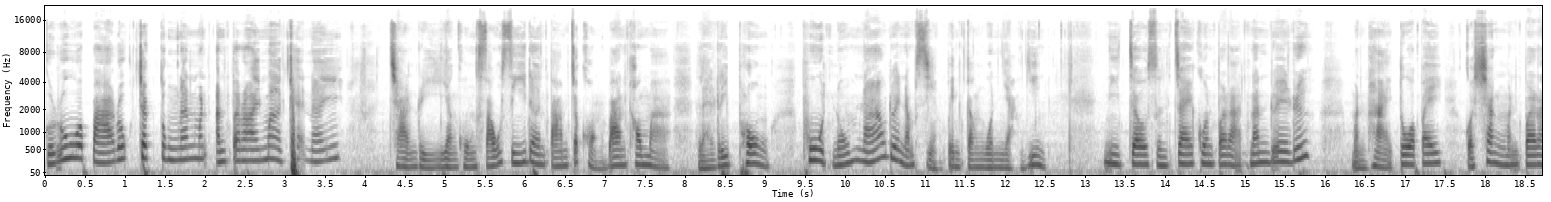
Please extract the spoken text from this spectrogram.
ก็รู้ว่าป่ารกชักตรงนั้นมันอันตรายมากแค่ไหน ชาญรียังคงเซาซีเดินตามเจ้าของบ้านเข้ามา และรีบพงพูดโน้มน้าวด้วยน้ำเสียงเป็นกังวลอย่างยิ่ง นี่เจ้าสนใจคนประหลาดนั่นด้วยหรือ มันหายตัวไปก็ช่างมันปะไร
